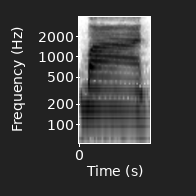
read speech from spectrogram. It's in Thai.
185,856 บาท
